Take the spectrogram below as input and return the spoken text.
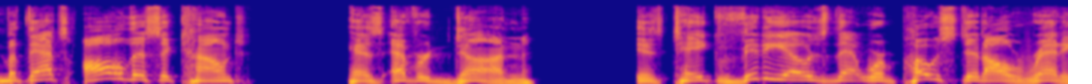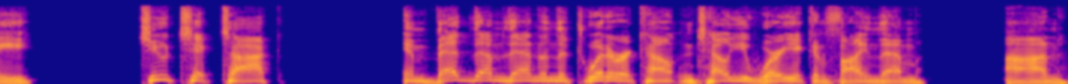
But that's all this account has ever done is take videos that were posted already to TikTok, embed them then in the Twitter account, and tell you where you can find them on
